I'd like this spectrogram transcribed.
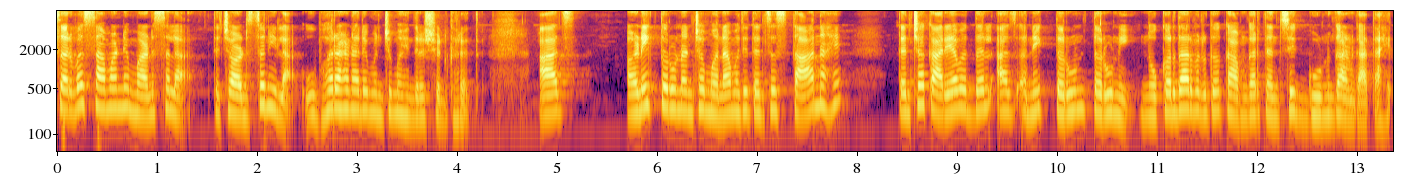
सर्वसामान्य माणसाला त्याच्या अडचणीला उभं राहणारे म्हणजे महेंद्र शेठ घरत. आज अनेक तरुणांच्या मनामध्ये त्यांचं स्थान आहे. त्यांच्या कार्याबद्दल आज अनेक तरुण तरुणी नोकरदार वर्ग कामगार त्यांचे गुणगाण गात आहेत.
